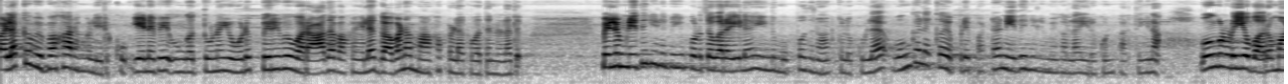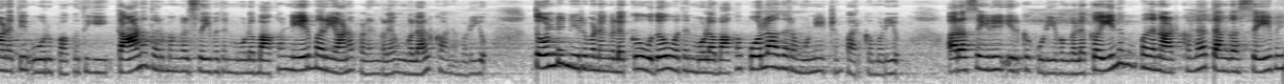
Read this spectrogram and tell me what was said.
வழக்கு விவகாரங்கள் இருக்கும். எனவே உங்கள் துணையோடு பிரிவு வராத வகையில் கவனமாக பழகுவது நல்லது. மேலும் நிதி நிலைமையை பொறுத்தவரையில் இந்த முப்பது நாட்களுக்குள்ளே உங்களுக்கு எப்படிப்பட்ட நிதி நிலைமைகள்லாம் இருக்கும்னு பார்த்தீங்கன்னா உங்களுடைய வருமானத்தின் ஒரு பகுதியை தான தர்மங்கள் செய்வதன் மூலமாக நேர்மறையான பலன்களை உங்களால் காண முடியும். தொண்டு நிறுவனங்களுக்கு உதவுவதன் மூலமாக பொருளாதார முன்னேற்றம் பார்க்க முடியும். அரசியலில் இருக்கக்கூடியவங்களுக்கு இந்த முப்பது நாட்களில் தங்கள் சேவை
